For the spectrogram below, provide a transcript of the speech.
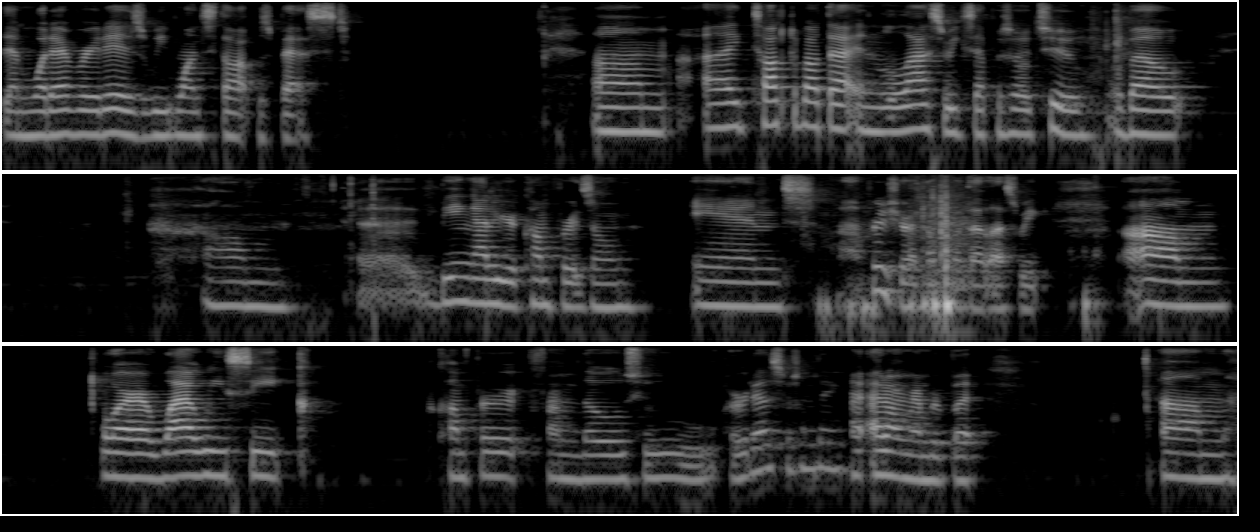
than whatever it is we once thought was best. Um, I talked about that in last week's episode too, about um, uh, being out of your comfort zone. And I'm pretty sure I talked about that last week. Um, or why we seek comfort from those who hurt us or something. I, I don't remember, but um,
